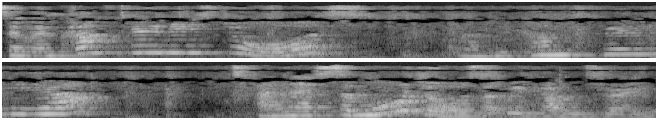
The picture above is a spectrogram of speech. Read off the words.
So we've come through these doors and we come through here and there's some more doors that we come through.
